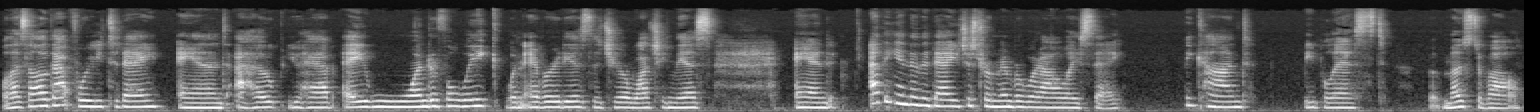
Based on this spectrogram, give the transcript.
well, that's all I got for you today. And I hope you have a wonderful week whenever it is that you're watching this. And at the end of the day, just remember what I always say. Be kind, be blessed, but most of all,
